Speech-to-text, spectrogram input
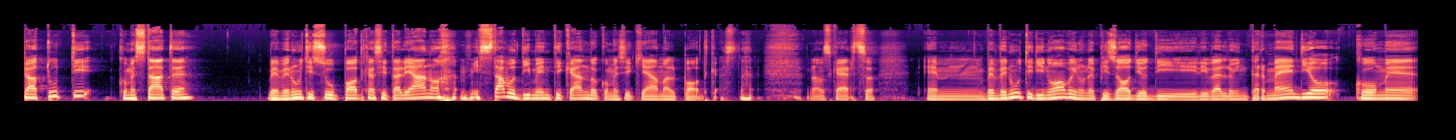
Ciao a tutti, come state? Benvenuti su Podcast Italiano. Mi stavo dimenticando come si chiama il podcast. no, scherzo. Ehm, benvenuti di nuovo in un episodio di livello intermedio. Come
